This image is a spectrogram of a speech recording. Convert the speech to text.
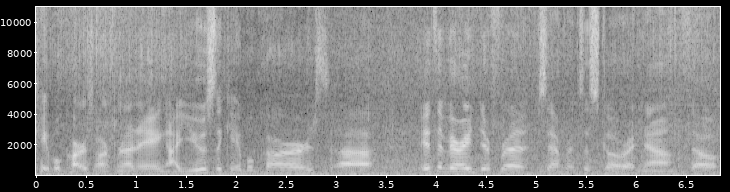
cable cars aren't running. I use the cable cars. Uh, it's a very different San Francisco right now. So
